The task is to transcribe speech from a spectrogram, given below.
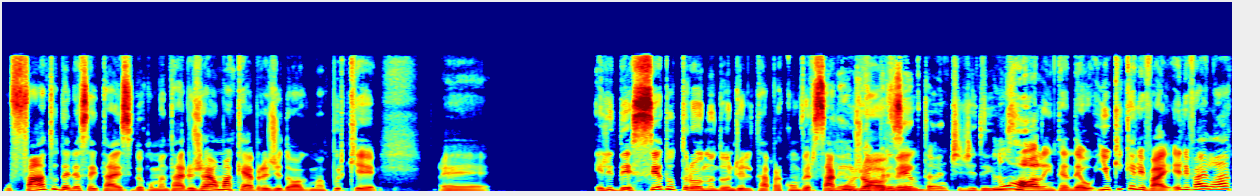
O fato dele aceitar esse documentário já é uma quebra de dogma, porque é, ele descer do trono de onde ele tá para conversar Ele com é o um jovem. representante de Deus. Não né? rola, entendeu? E o que que ele vai? Ele vai lá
